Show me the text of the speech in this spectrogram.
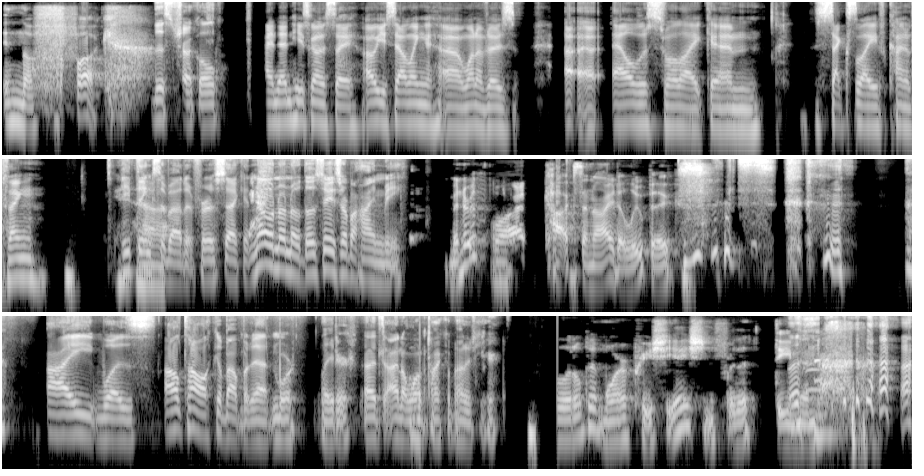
in the fuck? This chuckle. and then he's going to say oh you're selling uh, one of those uh, uh, elves for like um sex slave kind of thing He thinks Uh, about it for a second. No, no, no. Those days are behind me. Minrith what cocks an eye to Lupix. I was. I'll talk about that more later. I, I don't want to talk about it here. A little bit more appreciation for the demon.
